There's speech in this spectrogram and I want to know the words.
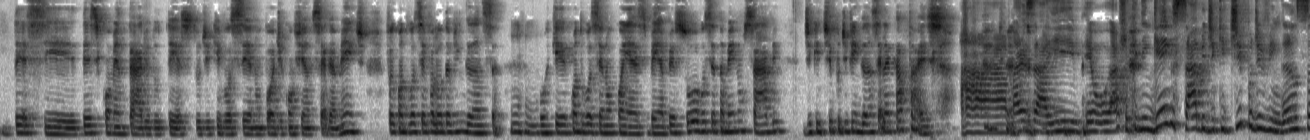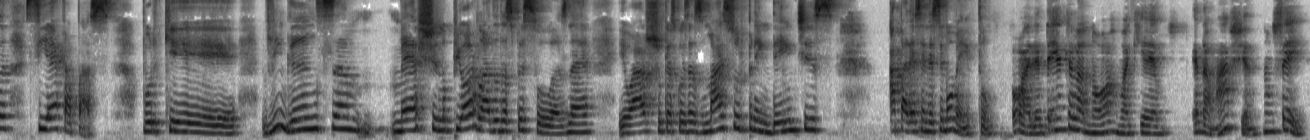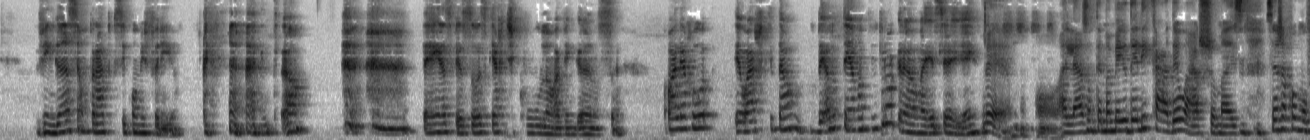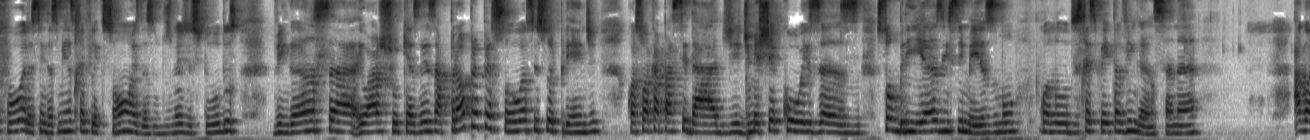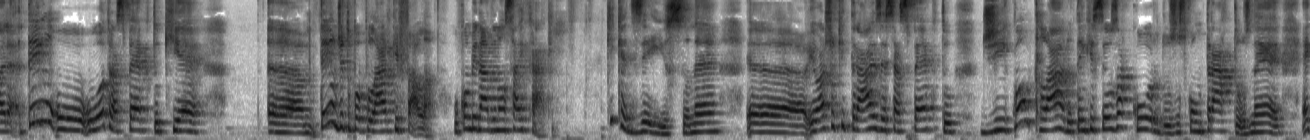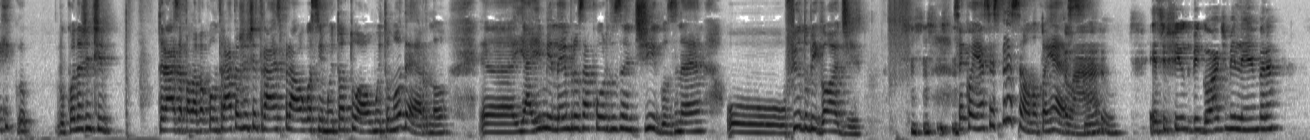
desse, desse comentário do texto de que você não pode ir confiando cegamente foi quando você falou da vingança. Uhum. Porque quando você não conhece bem a pessoa, você também não sabe de que tipo de vingança ela é capaz. Ah, mas aí eu acho que ninguém sabe de que tipo de vingança se é capaz. Porque vingança mexe no pior lado das pessoas, né? Eu acho que as coisas mais surpreendentes aparecem nesse momento. Olha, tem aquela norma que é, é da máfia? Não sei vingança é um prato que se come frio. então, tem as pessoas que articulam a vingança. Olha, Ru, eu acho que dá um belo tema para um programa esse aí, hein? É, aliás, um tema meio delicado, eu acho, mas seja como for, assim, das minhas reflexões, das, dos meus estudos, vingança, eu acho que às vezes a própria pessoa se surpreende com a sua capacidade de mexer coisas sombrias em si mesmo quando diz respeito à vingança, né? Agora, tem o, o outro aspecto que é. Uh, tem um dito popular que fala: o combinado não sai caro. O que quer dizer isso, né? Uh, eu acho que traz esse aspecto de quão claro tem que ser os acordos, os contratos, né? É que quando a gente traz a palavra contrato, a gente traz para algo assim muito atual, muito moderno. Uh, e aí me lembra os acordos antigos, né? O fio do bigode. Você conhece a expressão, não conhece? Claro. Esse fio do bigode me lembra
